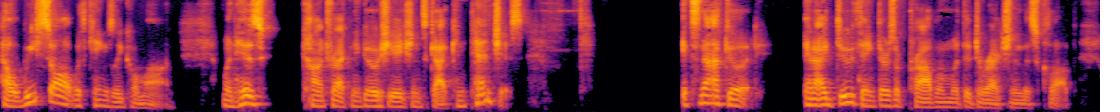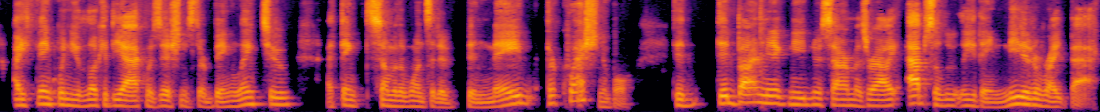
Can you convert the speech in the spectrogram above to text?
Hell, we saw it with Kingsley Coman when his contract negotiations got contentious. It's not good. And I do think there's a problem with the direction of this club. I think when you look at the acquisitions they're being linked to, I think some of the ones that have been made, they're questionable. Did did Bayern Munich need Noussair Mazraoui? Absolutely. They needed a right back,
